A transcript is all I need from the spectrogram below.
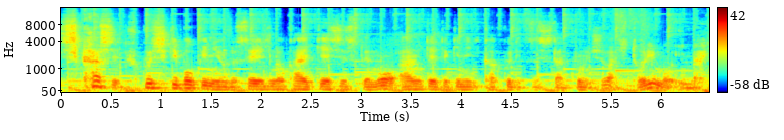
しかし複式簿記による政治の会計システムを安定的に確立した君主は一人もいない。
